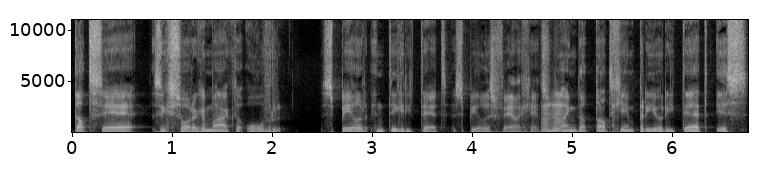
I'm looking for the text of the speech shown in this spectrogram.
dat zij zich zorgen maakten over spelerintegriteit, spelersveiligheid. Mhm. Zolang dat dat geen prioriteit is,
